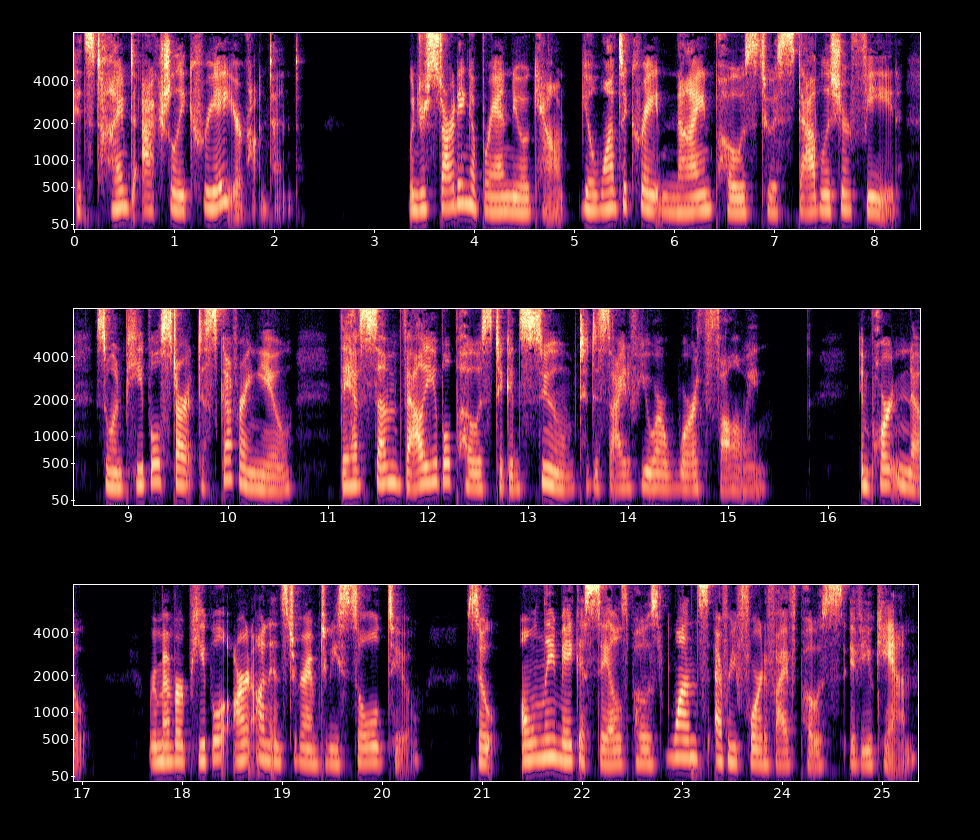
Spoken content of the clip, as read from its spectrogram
it's time to actually create your content. When you're starting a brand new account, you'll want to create nine posts to establish your feed. So when people start discovering you, they have some valuable posts to consume to decide if you are worth following. Important note remember, people aren't on Instagram to be sold to. So only make a sales post once every four to five posts if you can.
